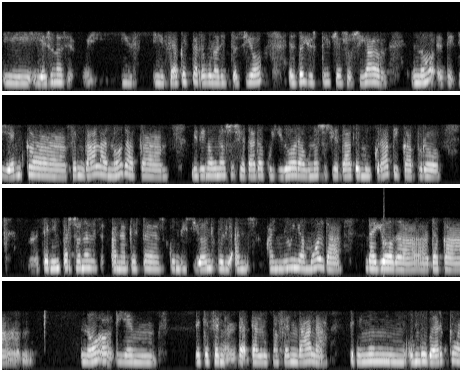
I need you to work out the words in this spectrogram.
I, i és una, i, i fer aquesta regularització és de justícia social, no? Diem que fem gala, no?, de que vivim en una societat acollidora, una societat democràtica, però tenim persones en aquestes condicions, vull dir, ens allunya molt d'allò de, de, de que, no?, diem, de que fem, de, de, de que fem gala tenim un, un govern que,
